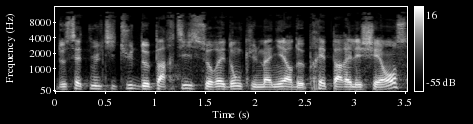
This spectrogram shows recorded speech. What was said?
de cette multitude de partis serait donc une manière de préparer l'échéance.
